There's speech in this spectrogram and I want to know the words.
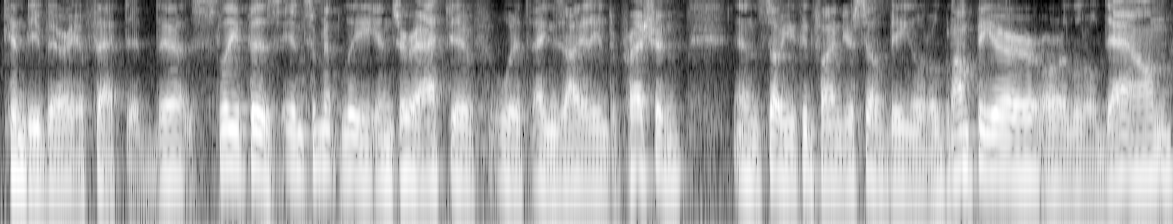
can be very affected. Sleep is intimately interactive with anxiety and depression, and so you could find yourself being a little grumpier or a little down.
